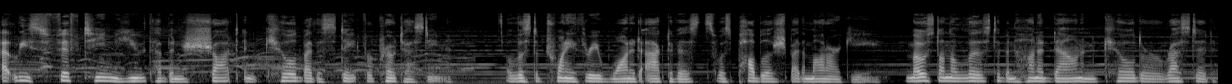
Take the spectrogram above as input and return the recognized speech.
At least 15 youth have been shot and killed by the state for protesting. A list of 23 wanted activists was published by the monarchy. Most on the list have been hunted down and killed or arrested,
